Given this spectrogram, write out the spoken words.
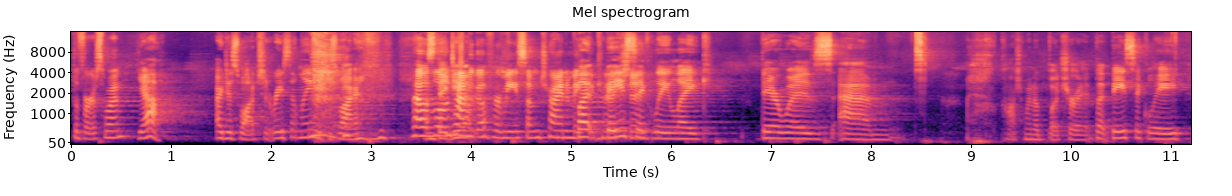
The first one. Yeah. I just watched it recently, which is why That was I'm a long time ago for me, so I'm trying to make the But basically, like, there was, um, gosh, I'm gonna butcher it, but basically,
